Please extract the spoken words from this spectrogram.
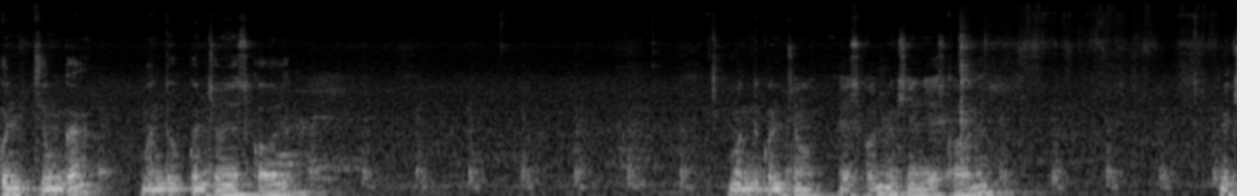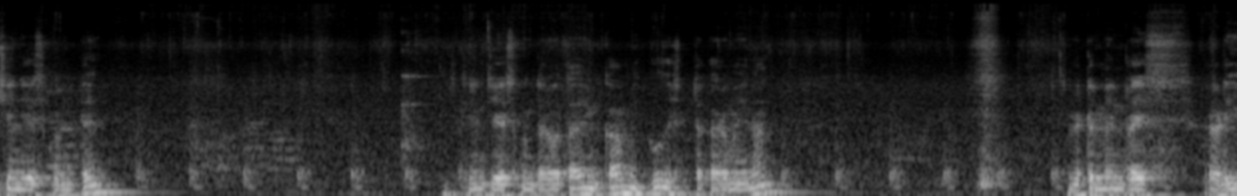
కొంచెంగా మందు కొంచెం వేసుకోవాలి. మందు కొంచెం వేసుకొని మిక్సింగ్ చేసుకోవాలి. మిక్సింగ్ చేసుకుంటే మిక్సింగ్ చేసుకున్న తర్వాత ఇంకా మీకు ఇష్టకరమైన vitamin rice ready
